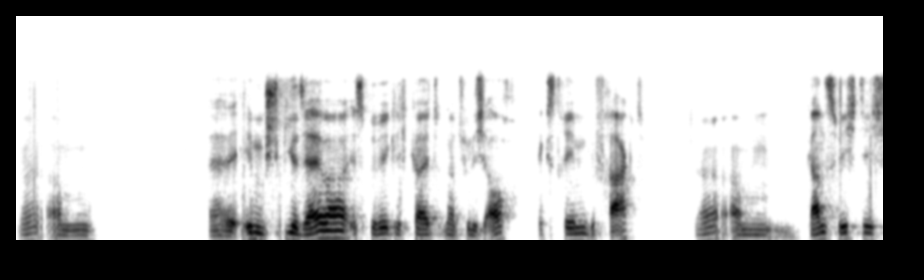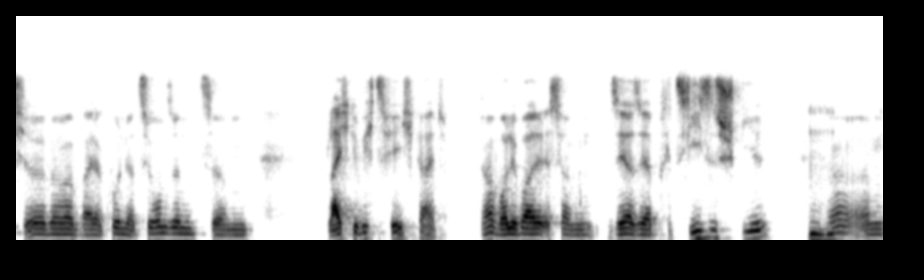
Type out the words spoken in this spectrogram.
Ja, ähm, äh, Im Spiel selber ist Beweglichkeit natürlich auch extrem gefragt. Ja, ähm, ganz wichtig, äh, wenn wir bei der Koordination sind, ähm, Gleichgewichtsfähigkeit. Ja, Volleyball ist ja ein sehr, sehr präzises Spiel. Mhm. Ja, ähm,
